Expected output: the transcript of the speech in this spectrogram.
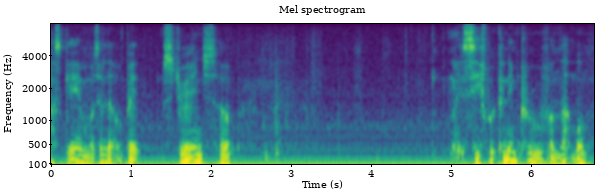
last game was a little bit strange. So let's see if we can improve on that one.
